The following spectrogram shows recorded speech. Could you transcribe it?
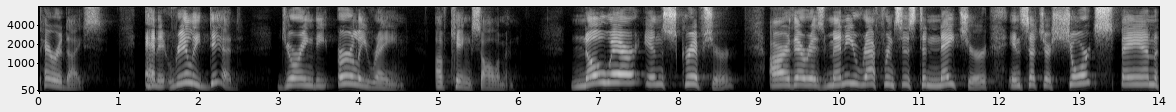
paradise. And it really did during the early reign of King Solomon. Nowhere in Scripture are there as many references to nature in such a short span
